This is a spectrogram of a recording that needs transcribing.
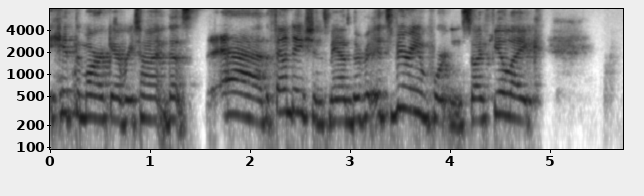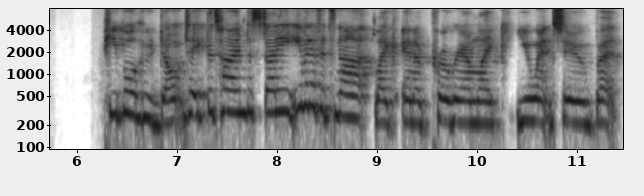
hit the mark every time. That's ah the foundations, man. They're, it's very important. So I feel like people who don't take the time to study, even if it's not like in a program like you went to, but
